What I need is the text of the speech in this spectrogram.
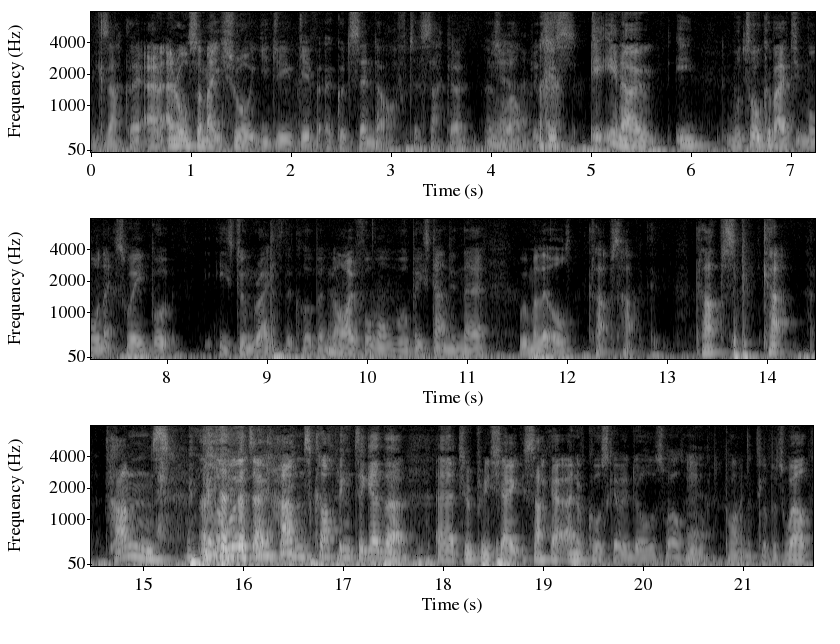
Exactly, and, and also make sure you do give a good sender off to Sakho as Yeah. well, because you know he, we'll talk about it more next week, but he's done great for the club, and Mm. I for one will be standing there with my little claps, ha- claps, cap, hands, get my words out, hands clapping together uh, to appreciate Sakho and of course Kevin Doyle as well, who Yeah. part in the club as well.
